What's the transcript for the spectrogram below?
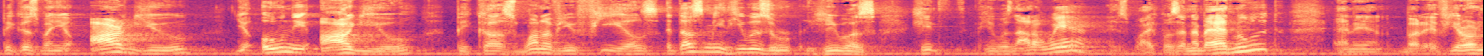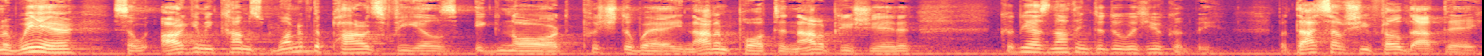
Because when you argue, you only argue because one of you feels it doesn't mean he was he was he he was not aware. His wife was in a bad mood and uh, but if you're unaware so argument comes one of the parts feels ignored pushed away not important not appreciated. Could be has nothing to do with you could be. But that's how she felt that day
